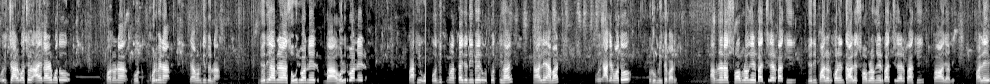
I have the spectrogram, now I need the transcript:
ওই চার বছর আগেকারের মতো ঘটনা ঘট- ঘটবে না, তেমন কিন্তু না। যদি আপনারা সবুজ বর্ণের বা হলুদ বর্ণের পাখি অধিক মাত্রায় যদি ফের উৎপত্তি হয়, তাহলে আবার ওই আগের মতো রূপ নিতে পারে। আপনারা সব রঙের বাচ্চিকার পাখি যদি পালন করেন, তাহলে সব রঙের বাচ্চিকার পাখি পাওয়া যাবে। ফলে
